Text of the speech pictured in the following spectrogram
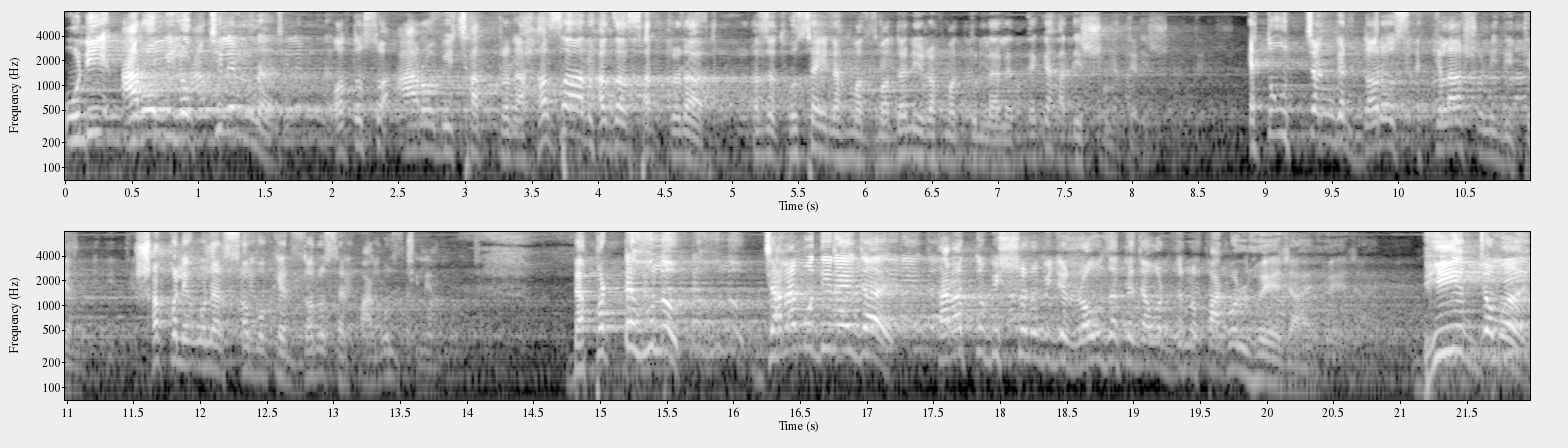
উনি আরবি লোক ছিলেন না, অথচ আরবি ছাত্ররা, হাজার হাজার ছাত্ররা হজরত হুসাইন আহমদ মদানী রহমতুল্লাহ থেকে হাদিস শুনতেন। এত উচ্চাঙ্গের দরস ক্লাস উনি দিতেন। সকলে ওনার সবকের দরসের পাগল ছিলেন। ব্যাপারটা হলো, যারা মদিনায় যায়, তারা তো বিশ্বনবীজের রওজাতে যাওয়ার জন্য পাগল হয়ে যায়। ভিড় জমায়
